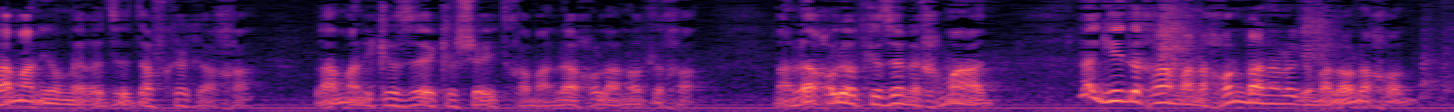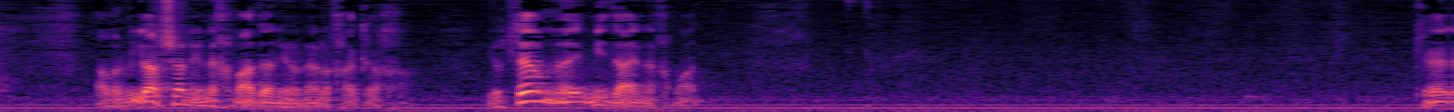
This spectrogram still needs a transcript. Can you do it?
למה אני אומר את זה דווקא ככה? למה אני כזה קשה איתך? מה, אני לא יכול לענות לך? מה, אני לא יכול להיות כזה נחמד? להגיד לך מה נכון באנלוגיה, מה לא נכון. אבל בגלל שאני נחמד, אני עונה לך ככה. יותר מדי נחמד. כן?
